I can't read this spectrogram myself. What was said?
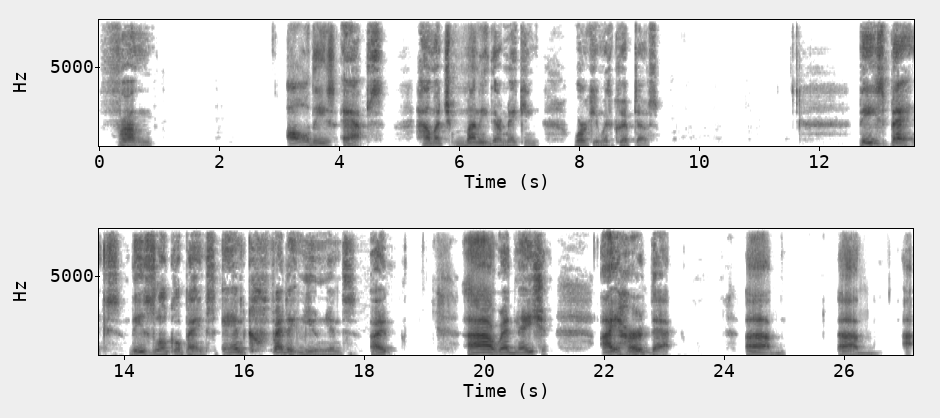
from all these apps how much money they're making working with cryptos. These banks, these local banks and credit unions, right? Ah, Red Nation. I heard that um, um, I,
